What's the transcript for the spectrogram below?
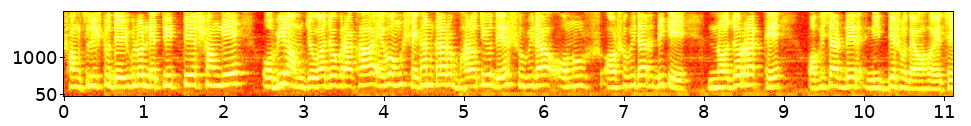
সংশ্লিষ্ট দেশগুলোর নেতৃত্বের সঙ্গে অবিরাম যোগাযোগ রাখা এবং সেখানকার ভারতীয়দের সুবিধা অনু অসুবিধার দিকে নজর রাখতে অফিসারদের নির্দেশও দেওয়া হয়েছে।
